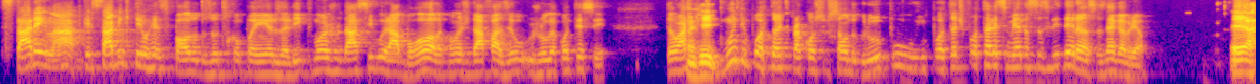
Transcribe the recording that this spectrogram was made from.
estarem lá, porque eles sabem que tem o respaldo dos outros companheiros ali que vão ajudar a segurar a bola, vão ajudar a fazer o jogo acontecer. Então, acho Henrique. que muito importante para a construção do grupo, importante fortalecimento dessas lideranças, né, Gabriel? É,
